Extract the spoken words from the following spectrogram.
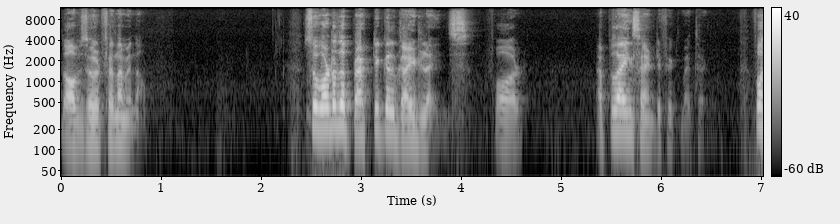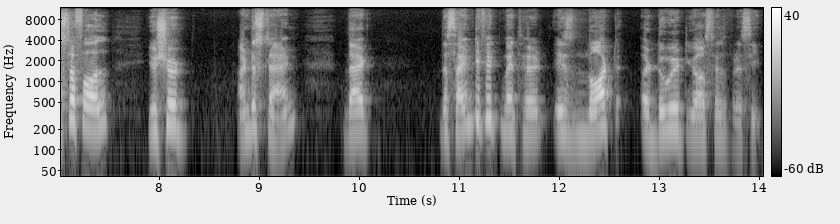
the observed phenomena. So what are the practical guidelines for applying scientific method? First of all, you should understand that the scientific method is not a do it yourself recipe.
